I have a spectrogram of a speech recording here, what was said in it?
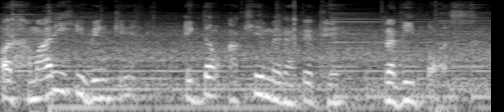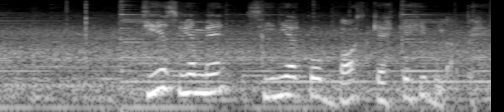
और हमारी ही विंग के एकदम आखिर में रहते थे प्रदीप बॉस जीएसवीएम में सीनियर को बॉस कह के ही बुलाते हैं।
